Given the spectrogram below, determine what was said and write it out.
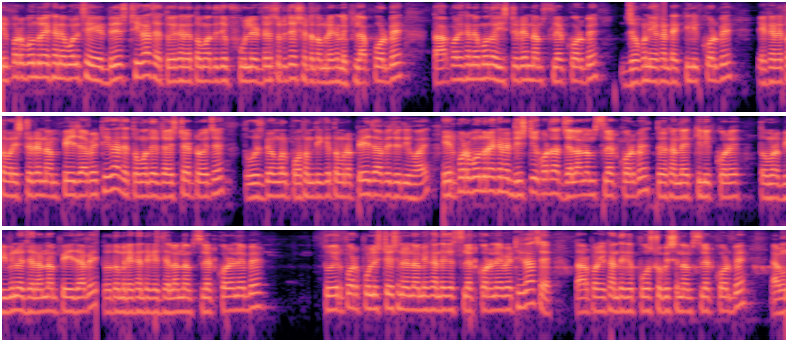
এরপর বন্ধুরা এখানে বলেছে অ্যাড্রেস ঠিক আছে? তো এখানে তোমাদের যে ফুল অ্যাড্রেস রয়েছে, সেটা তোমরা এখানে ফিল করবে। তারপর এখানে বন্ধু স্টেটের নাম সিলেক্ট করবে। যখনই এখানটায় ক্লিক করবে, এখানে তোমার স্টেটের নাম পেয়ে যাবে, ঠিক আছে? তোমাদের যা স্টেট রয়েছে, তো ওয়েস্ট বেঙ্গল প্রথম দিকে তোমরা পেয়ে যাবে যদি হয়। এরপর বন্ধুরা এখানে ডিস্ট্রিক্ট অর্থাৎ জেলা নাম সিলেক্ট করবে। তো এখানে ক্লিক করে তোমরা বিভিন্ন জেলার নাম পেয়ে যাবে। তো তোমরা এখান থেকে জেলার নাম সিলেক্ট করে নেবে। তো এরপর পুলিশ স্টেশনের নাম এখান থেকে সিলেক্ট করে নেবে, ঠিক আছে? তারপর এখান থেকে পোস্ট অফিসের নাম সিলেক্ট করবে এবং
